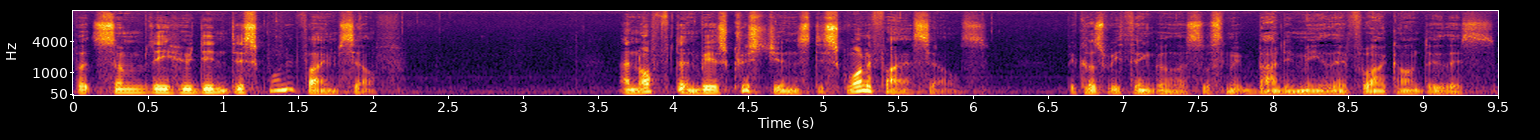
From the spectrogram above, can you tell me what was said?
but somebody who didn't disqualify himself. And often we as Christians disqualify ourselves because we think, oh, there's something bad in me, therefore I can't do this.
